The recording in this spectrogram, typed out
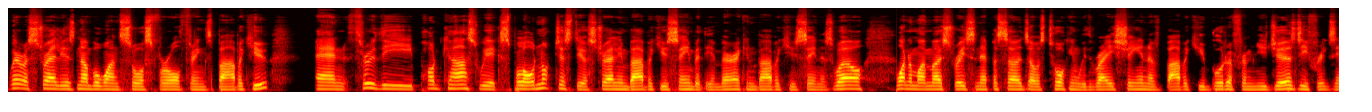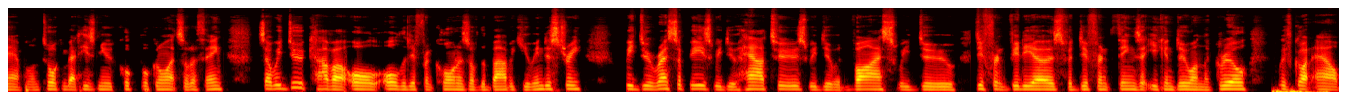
we're Australia's number one source for all things barbecue. And through the podcast, we explored not just the Australian barbecue scene, but the American barbecue scene as well. One of my most recent episodes, I was talking with Ray Sheehan of Barbecue Buddha from New Jersey, for example, and talking about his new cookbook and all that sort of thing. So we do cover all, all the different corners of the barbecue industry. We do recipes, we do how to's, we do advice, we do different videos for different things that you can do on the grill. We've got our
